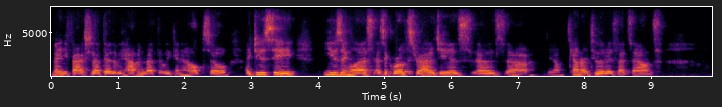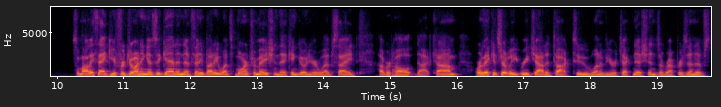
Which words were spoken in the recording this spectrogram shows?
manufacturers out there that we haven't met that we can help. So I do see using less as a growth strategy as as uh, you know counterintuitive as that sounds. So, Molly, thank you for joining us again. And if anybody wants more information, they can go to your website, hubbardhall.com, or they can certainly reach out and talk to one of your technicians or representatives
